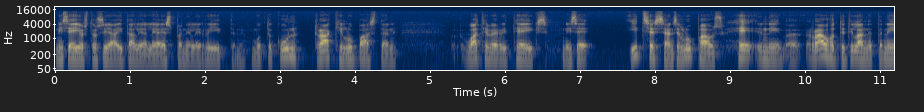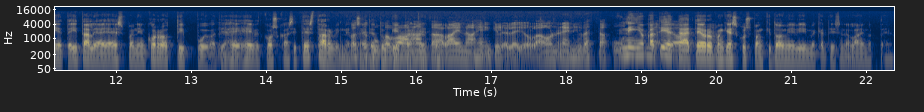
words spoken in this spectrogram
niin se ei olisi tosiaan Italialle ja Espanjalle riittänyt. Mutta kun Draghi lupasi tämän whatever it takes, niin se itsessään se lupaus he, niin, rauhoitti tilannetta niin, että Italia ja Espanjan korot tippuivat ja he, he eivät koskaan sitten edes tarvinneet Koska näitä kuka vaan antaa lainaa henkilölle, jolla on näin hyvät takuut. Niin, joka tietää, joo. että Euroopan keskuspankki toimii viimekätisenä lainottajana.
